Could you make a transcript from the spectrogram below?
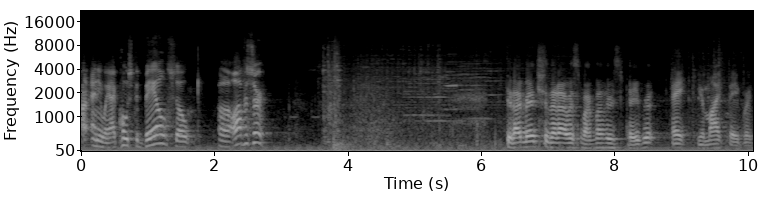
Uh, anyway, I posted bail, so, uh, officer, Did I mention that I was my mother's favorite? Hey, you're my favorite.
